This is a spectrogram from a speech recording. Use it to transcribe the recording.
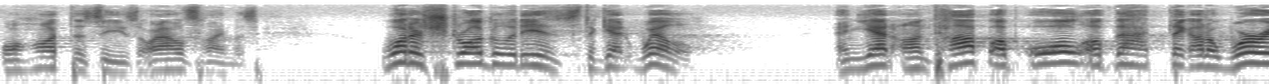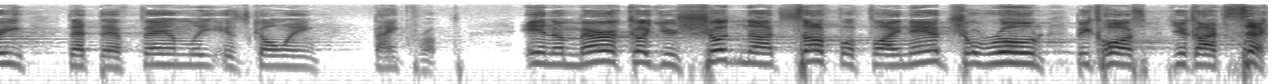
or heart disease or Alzheimer's. What a struggle it is to get well. And yet, on top of all of that, they got to worry that their family is going bankrupt. In America, you should not suffer financial ruin because you got sick.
